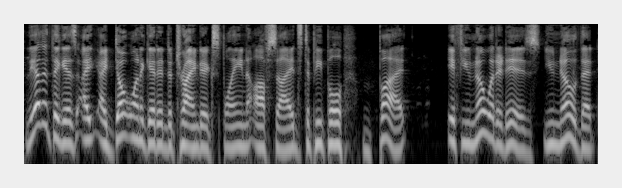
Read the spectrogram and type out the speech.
And the other thing is, I, I don't want to get into trying to explain offsides to people, but if you know what it is, you know that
